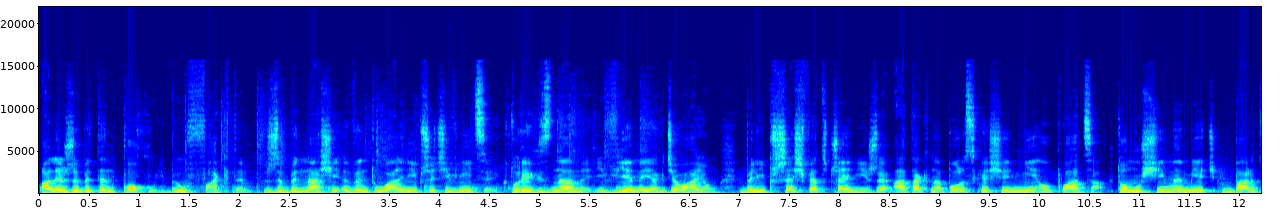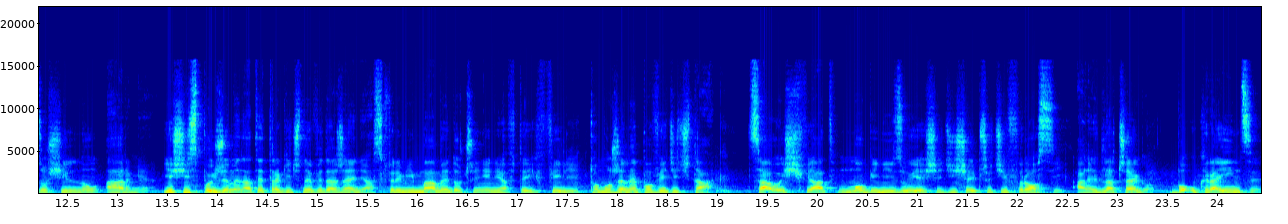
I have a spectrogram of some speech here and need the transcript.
Ale żeby ten pokój był faktem, żeby nasi ewentualni przeciwnicy, których znamy i wiemy jak działają, byli przeświadczeni, że atak na Polskę się nie opłaca, to musimy mieć bardzo silną armię. Jeśli spojrzymy na te tragiczne wydarzenia, z którymi mamy do czynienia w tej chwili, to możemy powiedzieć tak. Cały świat mobilizuje się dzisiaj przeciw Rosji, ale dlaczego? Bo Ukraińcy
